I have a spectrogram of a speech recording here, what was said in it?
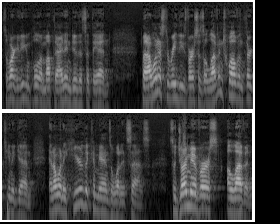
So, Mark, if you can pull them up there, I didn't do this at the end. But I want us to read these verses 11, 12, and 13 again, and I want to hear the commands of what it says. So join me at verse 11.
